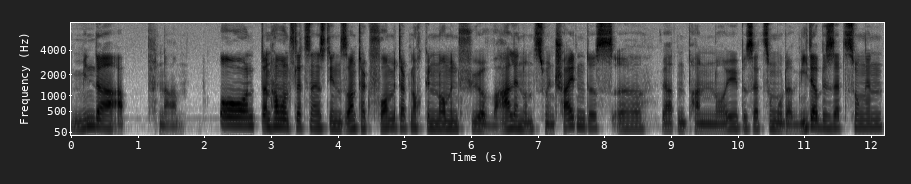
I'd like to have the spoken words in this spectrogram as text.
minder abnahm. Und dann haben wir uns letzten Endes den Sonntagvormittag noch genommen für Wahlen und zu Entscheidendes. Äh, wir hatten ein paar Neubesetzungen oder Wiederbesetzungen,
